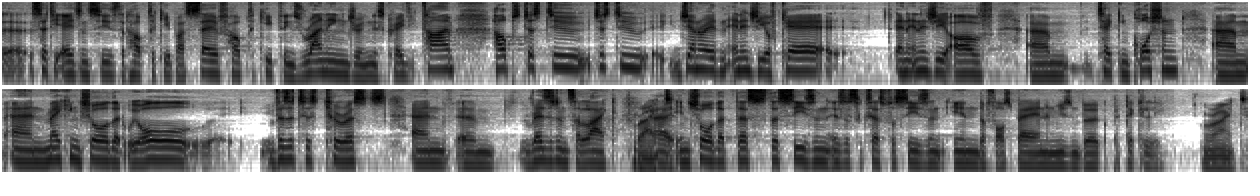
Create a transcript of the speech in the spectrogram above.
uh, city agencies that help to keep us safe, help to keep things running during this crazy time, helps just to just to generate an energy of care an energy of um, taking caution um, and making sure that we all visitors, tourists, and um, residents alike Right. uh, ensure that this this season is a successful season in the False Bay and in Muizenberg particularly. Right.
